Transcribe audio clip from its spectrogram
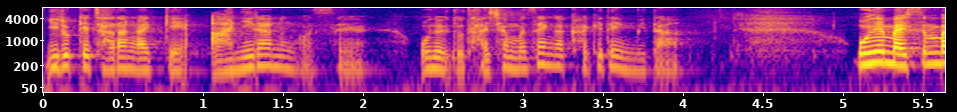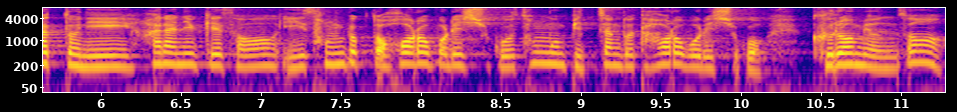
이렇게 자랑할 게 아니라는 것을 오늘도 다시 한번 생각하게 됩니다. 오늘 말씀 봤더니 하나님께서 이 성벽도 헐어버리시고 성문 빗장도 다 헐어버리시고 그러면서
